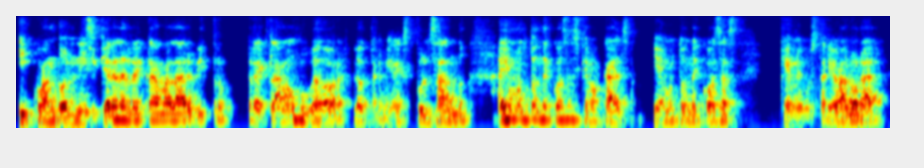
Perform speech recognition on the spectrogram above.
y cuando ni siquiera le reclama al árbitro, reclama a un jugador, lo termina expulsando. Hay un montón de cosas que no calzan y hay un montón de cosas que me gustaría valorar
